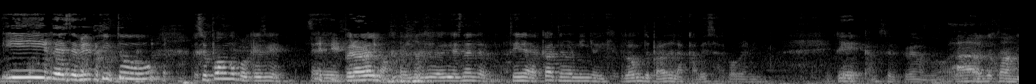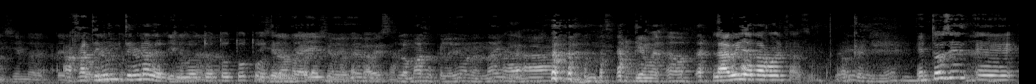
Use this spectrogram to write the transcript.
Y desde 52, supongo porque es que... eh, pero él no, el- el Snyder tiene, acaba de tener un niño y lo vamos de parar de la cabeza, el pobre niño. Tiene Eh, cáncer, creo, ¿no? ah. Algo estaban diciendo. del- del Ajá, tiene un- tiene una hicieron operación en la cabeza. Lo mazo que le dieron a Nike. ah, ah, la vida da vueltas. Sí, sí, sí. Entonces, eh,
